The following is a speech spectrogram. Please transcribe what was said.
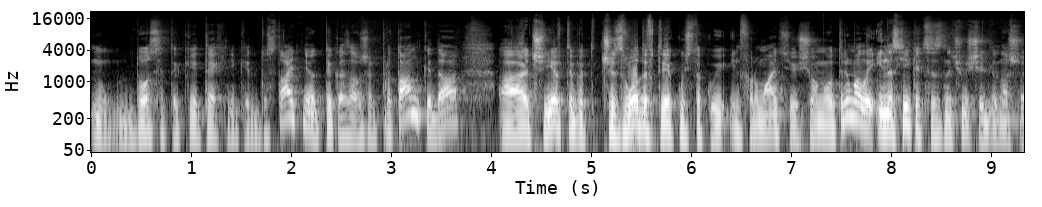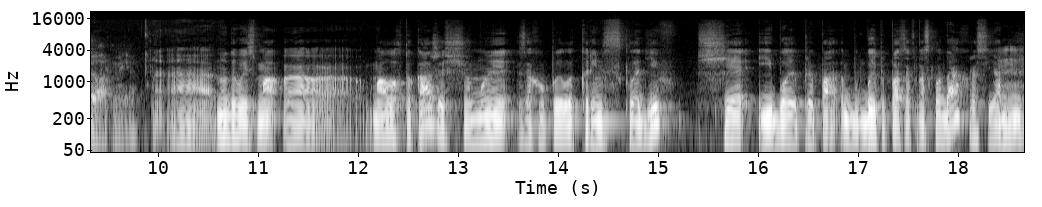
ну, досить таки техніки достатньо. Ти казав вже про танки, да? а, чи є в тебе, чи зводив ти якусь таку інформацію, що ми отримали, і наскільки це значуще для нашої армії? Е, Ну, дивись, ма- е, мало хто каже, що ми захопили, крім складів, ще і боєприпа- боєприпасів на складах росіян,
